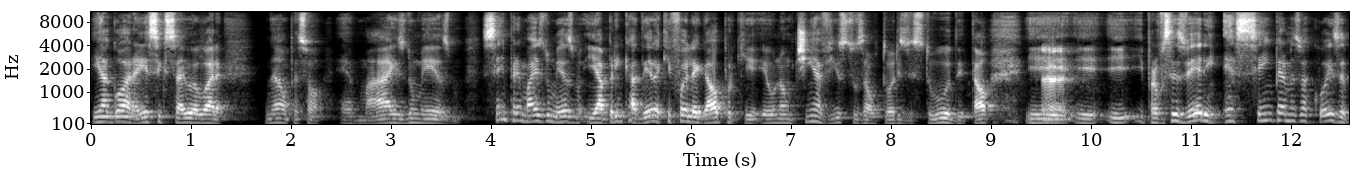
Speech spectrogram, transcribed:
e agora, esse que saiu agora, não, pessoal, é mais do mesmo. Sempre é mais do mesmo. E a brincadeira aqui foi legal porque eu não tinha visto os autores do estudo e tal. E, é. e, e, e para vocês verem, é sempre a mesma coisa.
